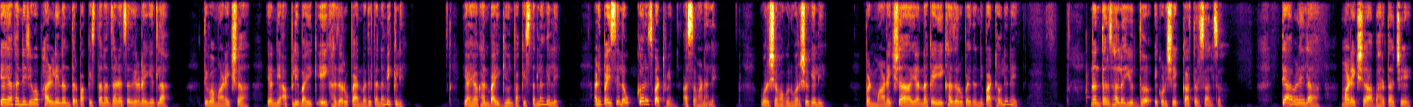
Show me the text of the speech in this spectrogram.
याया खानने जेव्हा फाळणीनंतर पाकिस्तानात जाण्याचा निर्णय घेतला तेव्हा माणेकशा यांनी आपली बाईक एक हजार रुपयांमध्ये त्यांना विकली. याया खान बाईक घेऊन पाकिस्तानला गेले आणि पैसे लवकरच पाठवेन असं म्हणाले. वर्ष मागून वर्ष गेली. पण माणेकशा यांना काही एक हजार रुपये त्यांनी पाठवले नाहीत. नंतर झालं युद्ध एकोणीसशे एकाहत्तर सालचं. त्यावेळेला माणेकशा भारताचे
